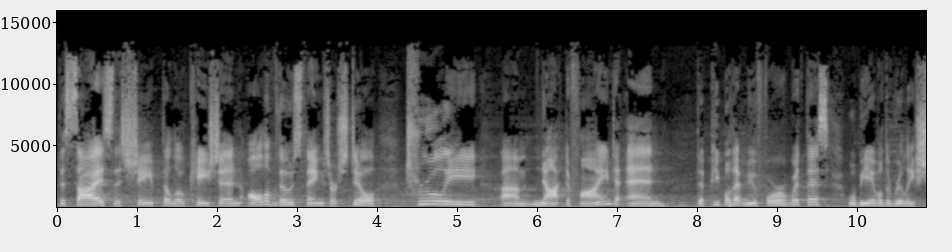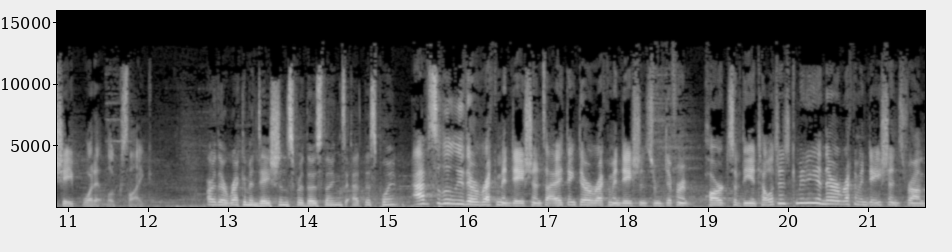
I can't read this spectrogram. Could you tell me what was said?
The size, the shape, the location, all of those things are still truly um, not defined, and the people that move forward with this will be able to really shape what it looks like. Are there recommendations for those things at this point? Absolutely, there are recommendations. I think there are recommendations from different parts of the intelligence community, and there are recommendations from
